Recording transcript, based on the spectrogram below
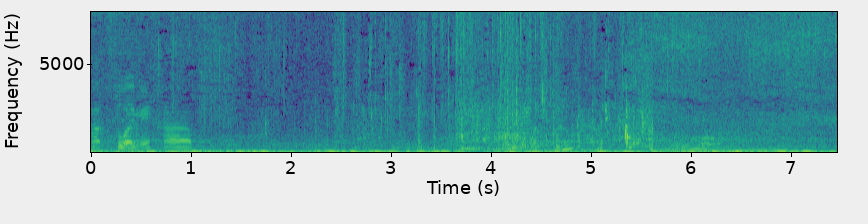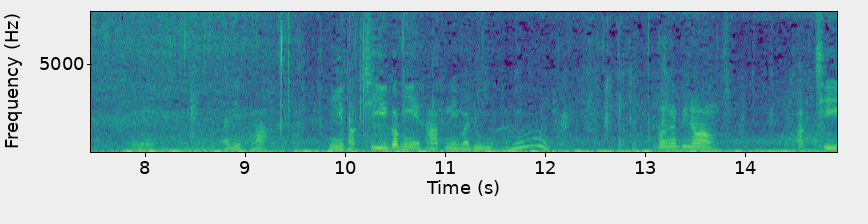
ผักสวยไหมครับ อันนี้ผัก นี่ผักชีก็มีครับ นี่มาดูเบิ่งกันพี่น้อง ผักชี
